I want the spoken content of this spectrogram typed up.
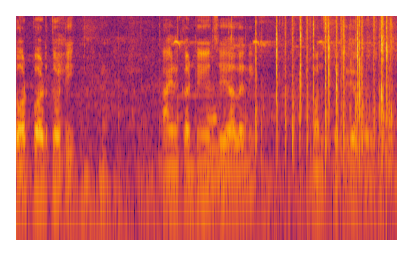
తోడ్పాటుతోటి ఆయన కంటిన్యూ చేయాలని మనస్ఫూర్తిగా కోరుకుంటున్నాను.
